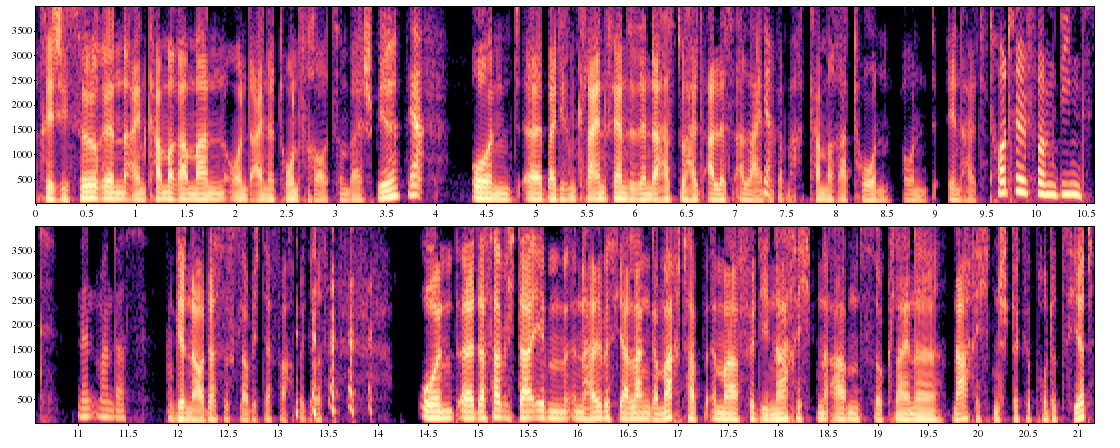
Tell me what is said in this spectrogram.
äh, Regisseurin, ein Kameramann und eine Tonfrau zum Beispiel. Ja. Und äh, bei diesem kleinen Fernsehsender hast du halt alles alleine Ja. gemacht. Kamera, Ton und Inhalt. Trottel vom Dienst nennt man das. Genau, das ist, glaube ich, der Fachbegriff. Und äh, das habe ich da eben ein halbes Jahr lang gemacht, habe immer für die Nachrichten abends so kleine Nachrichtenstücke produziert.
